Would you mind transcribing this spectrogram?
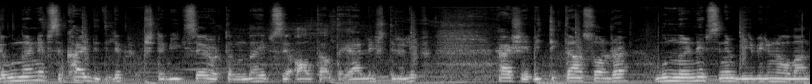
Ve bunların hepsi kaydedilip işte bilgisayar ortamında hepsi alt alta yerleştirilip her şey bittikten sonra bunların hepsinin birbirine olan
